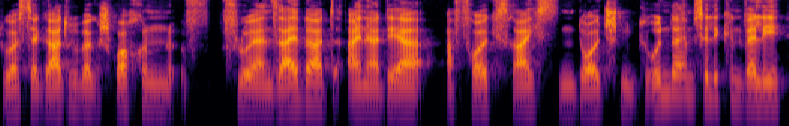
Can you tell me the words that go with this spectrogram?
du hast ja gerade drüber gesprochen, Florian Seibert, einer der erfolgreichsten deutschen Gründer im Silicon Valley.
